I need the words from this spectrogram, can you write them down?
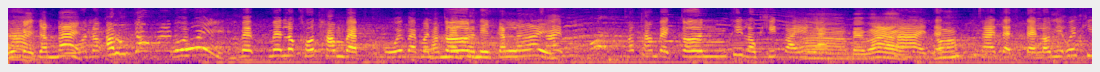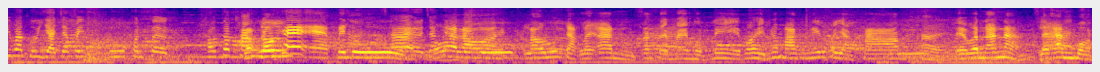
โอเคจำได้โอ้ยแล้วเอาลุงจ้องมาด้วยแม่แม่แล้วเขาทำแบบโอ้ยแบบมันทำเป็เกินนสนิทกันเลยใช่เขาทำแบบเกินที่เราคิดไว้ไงอ่าแบบว่าใช่แต่เนาะใช่แต่แต่เรานี่เอ้ยคิดว่าคืออยากจะไปดูคอนเสิร์ตเขาสักครั้งหเรานึ่งแค่แอบไปดูใช่เออจะเพราะแค่ว่าเราไปดู เรารู้จักไรอันตั้งแต่ไม่หมดนี่พอเห็นเขามาตรงนี้เราก็อยากตาม ใช่ แต่วันนั้นน่ะไรอันบอก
